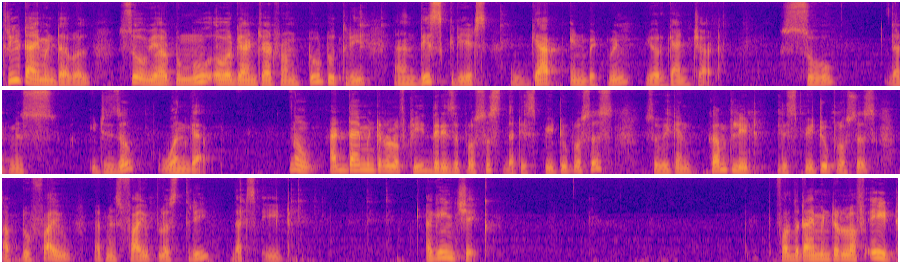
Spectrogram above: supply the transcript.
3 time interval. So we have to move our Gantt chart from 2 to 3 and this creates a gap in between your Gantt chart. So that means it is a one gap now at time interval of 3 there is a process that is p2 process. So we can complete this p2 process up to 5 that means 5 plus 3 that's 8 again check. For the time interval of 8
